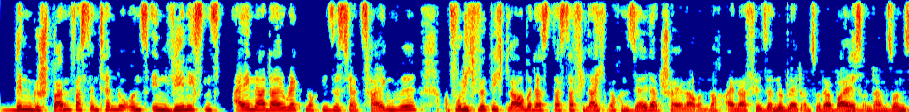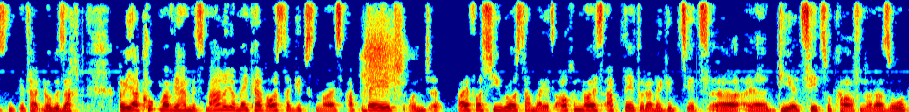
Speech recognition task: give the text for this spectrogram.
bin gespannt, was Nintendo uns in wenigstens einer Direct noch dieses Jahr zeigen will, obwohl ich wirklich glaube, dass, dass da vielleicht noch ein Zelda-Trailer und noch einer für Xenoblade und so dabei ist und ansonsten wird halt nur gesagt, oh ja, guck mal, wir haben jetzt Mario Maker raus, da gibt's ein neues Update und äh, Triforce Heroes haben wir jetzt auch ein neues Update oder da gibt's jetzt äh, äh, DLC zu kaufen oder so.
